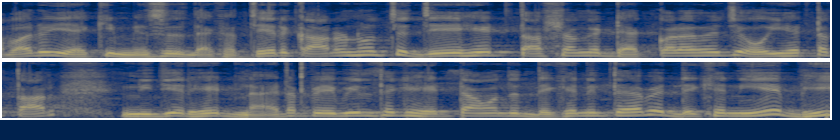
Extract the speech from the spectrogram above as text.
আবার ওই একই মেসেজ দেখাচ্ছে। এর কারণ হচ্ছে, যে হেড তার সঙ্গে ট্যাগ করা হয়েছে, ওই হেডটা তার নিজের হেড না। এটা পেবিল থেকে হেডটা আমাদের দেখে নিতে হবে, দেখে নিয়ে ভি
